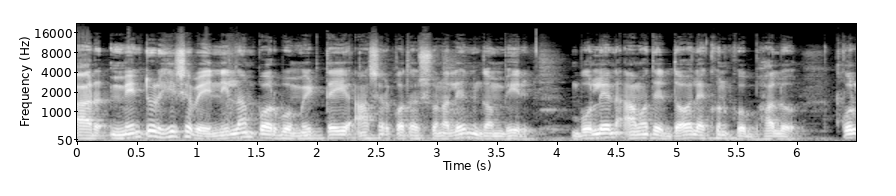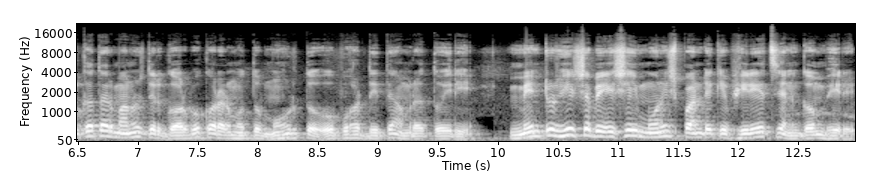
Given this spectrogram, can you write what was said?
আর মেন্টর হিসাবে নিলাম পর্ব মিটতেই আসার কথা শোনালেন গম্ভীর। বললেন, আমাদের দল এখন খুব ভালো। কলকাতার মানুষদের গর্ব করার মতো মুহূর্ত উপহার দিতে আমরা তৈরি। মেন্টর হিসেবে এসেই মনীষ পাণ্ডেকে ফিরিয়েছেন গম্ভীর।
